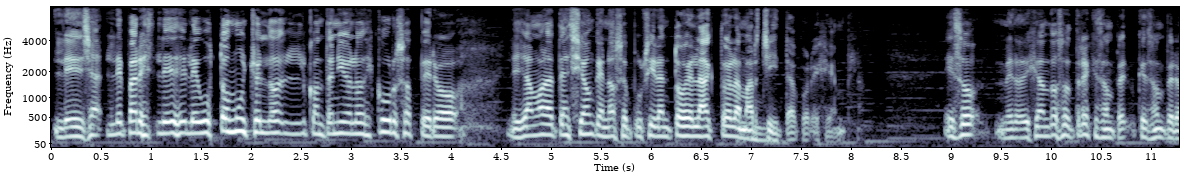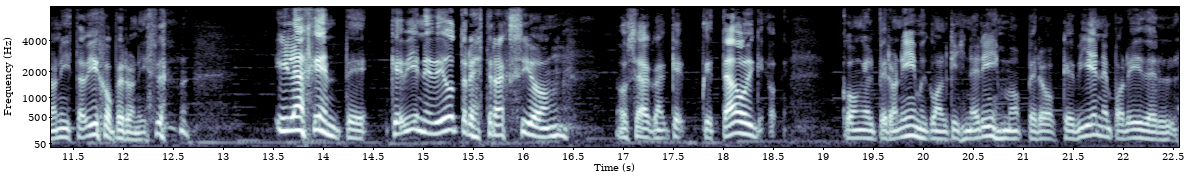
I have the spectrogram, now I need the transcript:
le, le, gustó mucho el, contenido de los discursos, pero le llamó la atención que no se pusiera en todo el acto de la marchita, por ejemplo. Eso me lo dijeron dos o tres que son, que son peronistas, viejos peronistas. y la gente que viene de otra extracción, o sea, que, que está hoy con el peronismo y con el kirchnerismo, pero que viene por ahí del...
